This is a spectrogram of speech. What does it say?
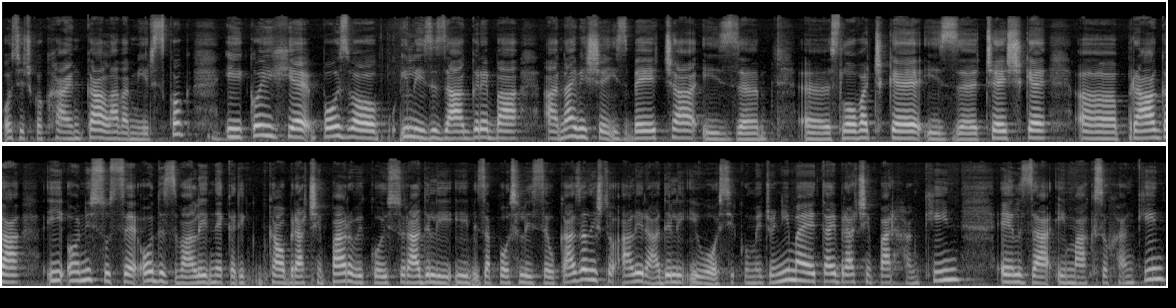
Osječkog HNK Lava Mirskog i koji ih je pozvao ili iz Zagreba, a najviše iz Beča, iz Slovačke, iz Češke, Praga i oni su se odazvali kao bračni parovi koji su radili i zaposlili se u kazalištu, ali radili i u Osijeku. Među njima je taj bračni par Hankin, Elza i Maxo Hankin,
